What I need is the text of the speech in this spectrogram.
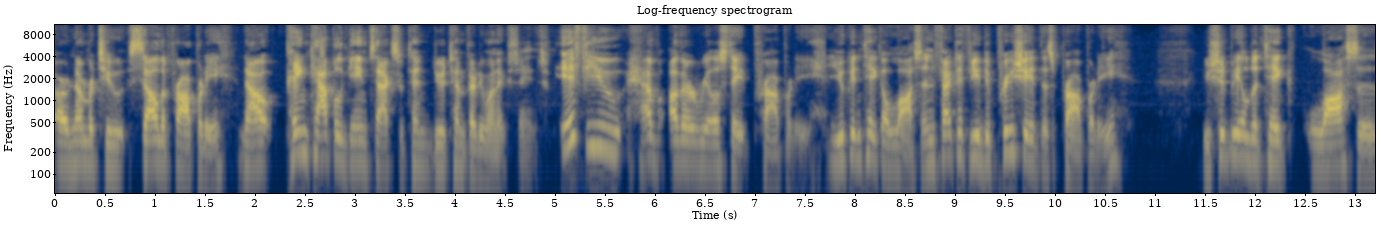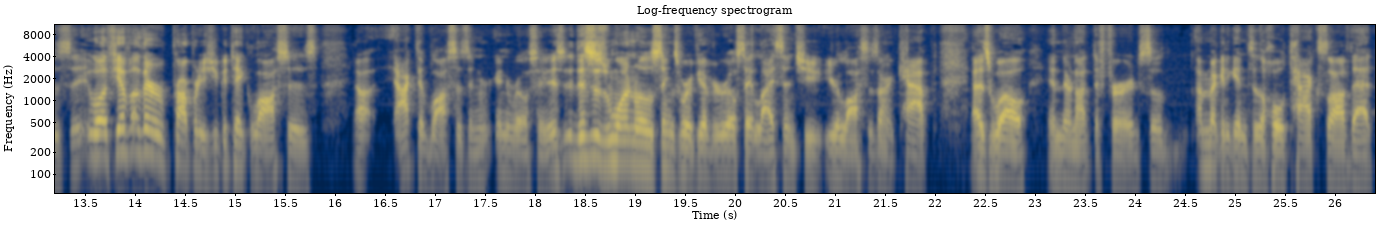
or number two, sell the property. Now, paying capital gain tax or 10, do a 1031 exchange. If you have other real estate property, you can take a loss. In fact, if you depreciate this property, you should be able to take losses. Eh, well, if you have other properties, you could take losses, uh, active losses in, in real estate. This, this, is one of those things where if you have your real estate license, you, your losses aren't capped as well, and they're not deferred. So I'm not going to get into the whole tax law of that.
